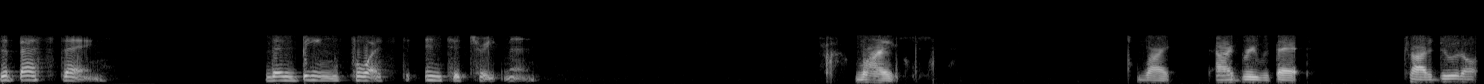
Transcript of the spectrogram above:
the best thing than being forced into treatment. Right. Right. I agree with that. Try to do it on,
